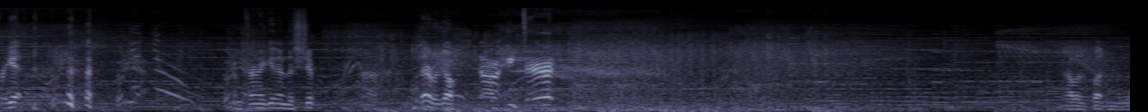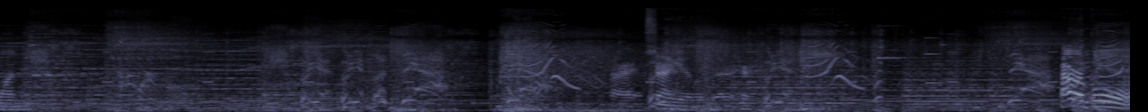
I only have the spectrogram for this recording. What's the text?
Forget. I'm trying to get in the ship. Uh, there we go. Ah, eat that! That was button one. Alright, I'm starting to get a little better here. Power Pull!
